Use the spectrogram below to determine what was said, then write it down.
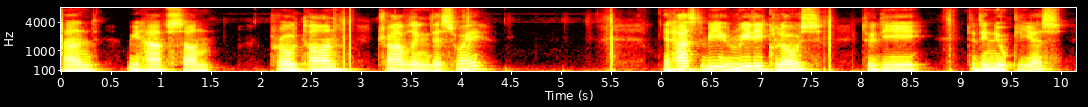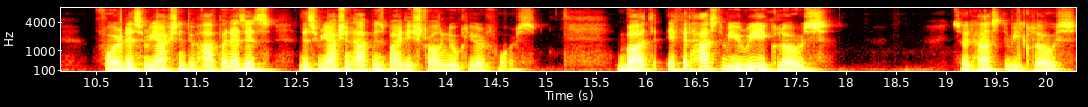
And we have some proton traveling this way. It has to be really close to the to the nucleus for this reaction to happen as it's this reaction happens by the strong nuclear force. But if it has to be really close so it has to be close.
